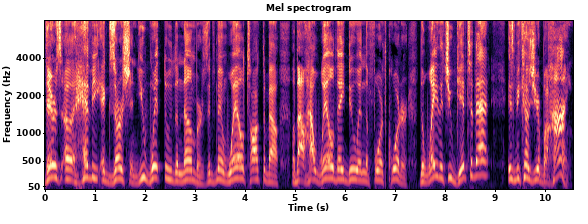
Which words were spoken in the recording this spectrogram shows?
There's a heavy exertion. You went through the numbers. It's been well talked about about how well they do in the fourth quarter. The way that you get to that is because you're behind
